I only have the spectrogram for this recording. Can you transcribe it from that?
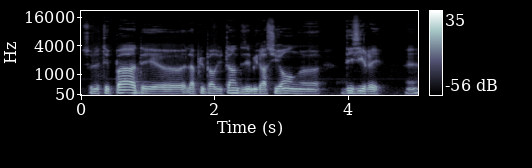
Ce n'était pas euh, la plupart du temps des émigrations euh, désirées. Hein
